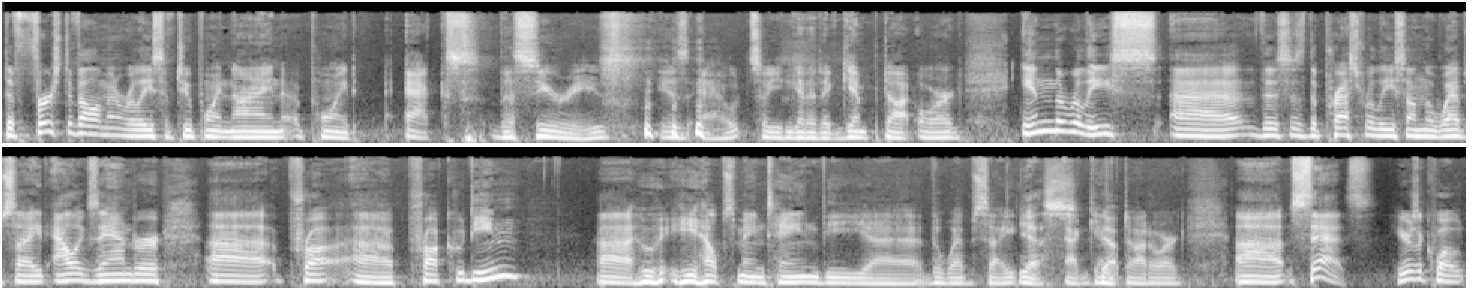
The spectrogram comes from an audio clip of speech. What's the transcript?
the first development release of 2.9.x, the series, is out, so you can get it at gimp.org. In the release, uh, this is the press release on the website. Alexander uh, Pro, uh, Prokoudine uh, who he helps maintain the uh, the website Yes. at Yep. gimp.org, uh, says, here's a quote.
